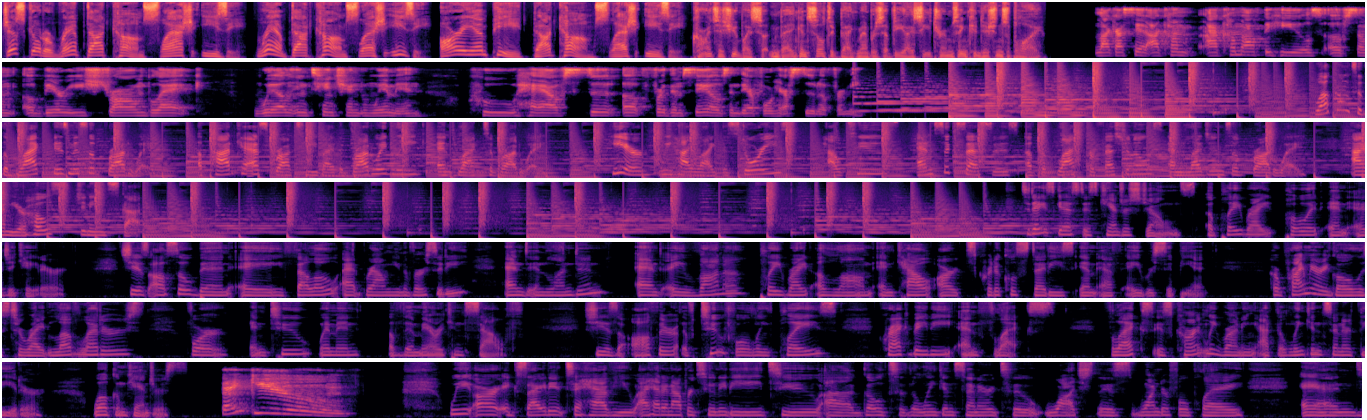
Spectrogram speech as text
Just go to ramp.com slash easy. Ramp.com slash easy. R-A-M-P.com slash easy. Cards issued by Sutton Bank and Celtic Bank members FDIC terms and conditions apply. Like I said, I come I come off the heels of some of very strong black, well intentioned women who have stood up for themselves and therefore have stood up for me. Welcome to the Black Business of Broadway, a podcast brought to you by the Broadway League and Black to Broadway. Here, we highlight the stories, how to's, and successes of the Black professionals and legends of Broadway. I am your host, Gennean Scott. Today's guest is Candrice Jones, a playwright, poet, and educator. She has also been a fellow at Brown University and in London, and a Vona Playwright alum and Cal Arts Critical Studies MFA recipient. Her primary goal is to write love letters for and to women of the American South. She is the author of two full length plays, Crack Baby and Flex. Flex is currently running at the Lincoln Center Theater. Welcome, Candrice. Thank you. We are excited to have you. I had an opportunity to uh, go to the Lincoln Center to watch this wonderful play, and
